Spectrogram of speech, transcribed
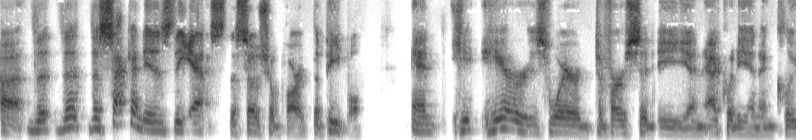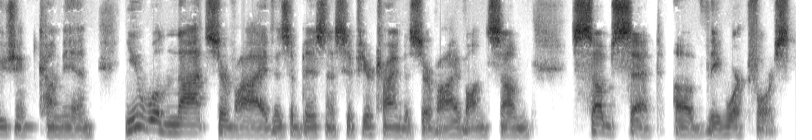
Uh, the the the second is the S, the social part, the people. And he, here is where diversity and equity and inclusion come in. You will not survive as a business if you're trying to survive on some subset of the workforce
